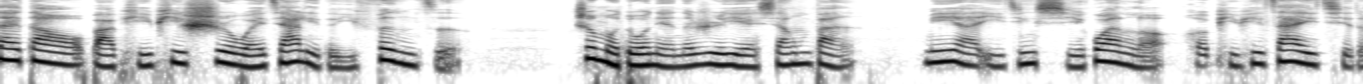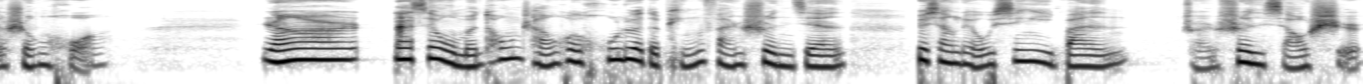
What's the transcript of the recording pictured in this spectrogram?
再到把皮皮视为家里的一份子，这么多年的日夜相伴。米娅已经习惯了和皮皮在一起的生活，然而那些我们通常会忽略的平凡瞬间，却像流星一般转瞬消失。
